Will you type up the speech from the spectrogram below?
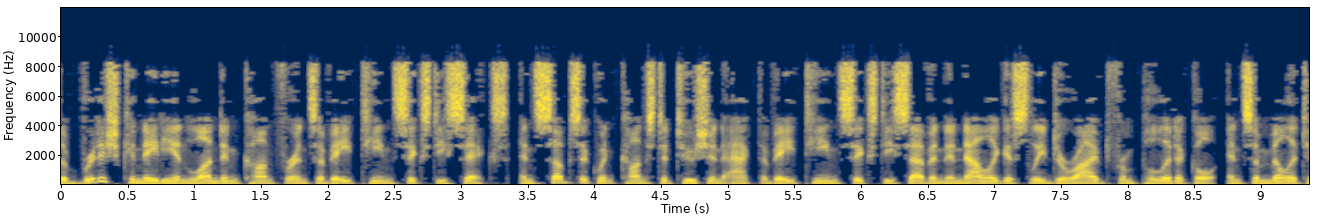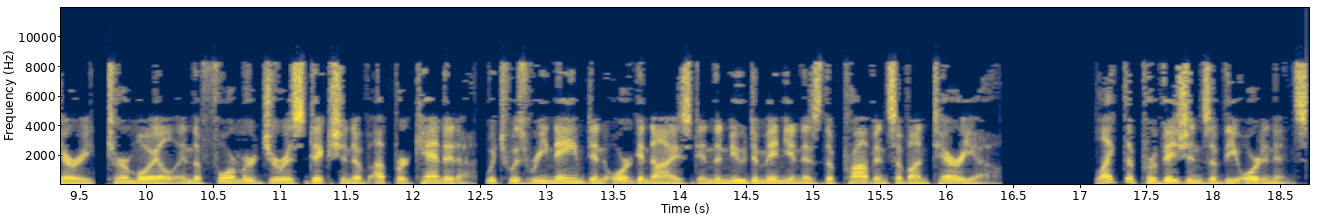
The British-Canadian London Conference of 1866, and subsequent Constitution Act of 1867 analogously derived from political, and some military, turmoil in the former jurisdiction of Upper Canada, which was renamed and organised in the new Dominion as the Province of Ontario. Like the provisions of the ordinance,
